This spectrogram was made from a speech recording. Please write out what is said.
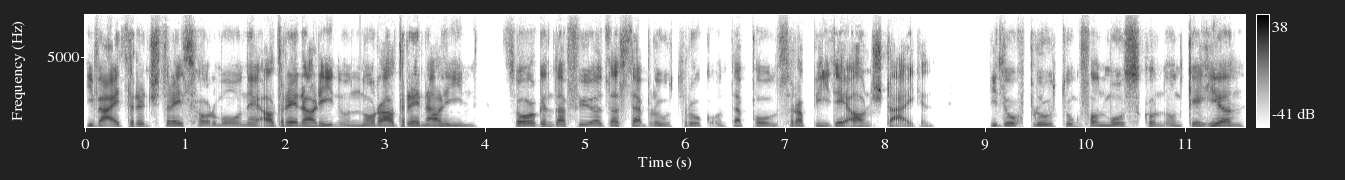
Die weiteren Stresshormone Adrenalin und Noradrenalin sorgen dafür, dass der Blutdruck und der Puls rapide ansteigen. Die Durchblutung von Muskeln und Gehirn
